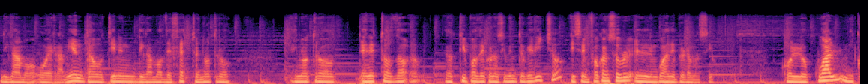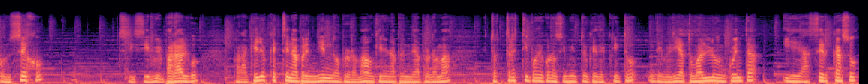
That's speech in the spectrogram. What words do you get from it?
digamos, o herramientas o tienen, digamos, defectos en otros, en otros, en estos dos, tipos de conocimiento que he dicho y se enfocan sobre el lenguaje de programación. Con lo cual, mi consejo, si sirve para algo, para aquellos que estén aprendiendo a programar o quieren aprender a programar, estos tres tipos de conocimiento que he descrito debería tomarlo en cuenta y hacer caso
